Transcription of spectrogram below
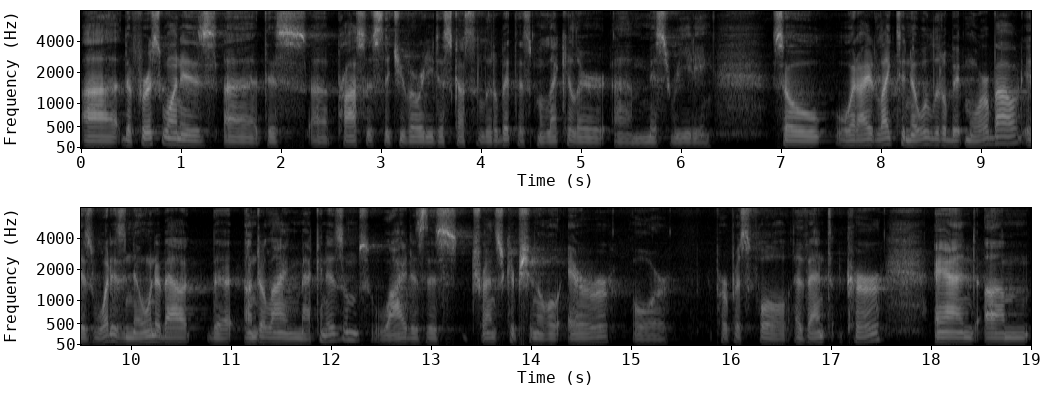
Uh, the first one is uh, this uh, process that you've already discussed a little bit, this molecular um, misreading. So what I'd like to know a little bit more about is what is known about the underlying mechanisms. Why does this transcriptional error or purposeful event occur? And um,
